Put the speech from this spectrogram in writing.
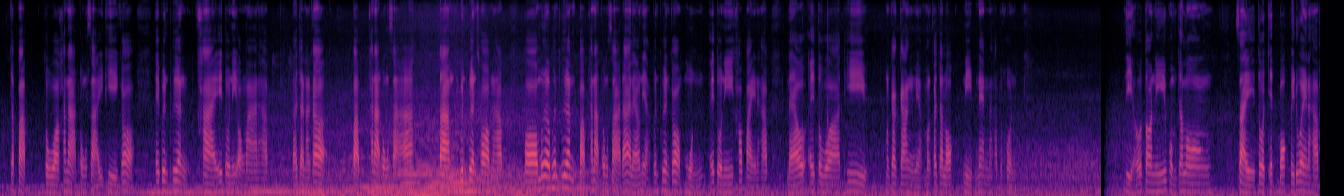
ๆจะปรับตัวขนาดองศาอีกทีก็ให้เพื่อนๆคลายไอ้ตัวนี้ออกมานะครับแล้วจากนั้นก็ปรับขนาดองศา ตามที่เพื่อนๆชอบนะครับ พอเมื่อเพื่อนๆ ปรับขนาดองศาได้แล้วเนี่ย เพื่อนๆก็หมุนไอ้ตัวนี้เข้าไปนะครับ แล้วไอ้ตัวที่มันกลางๆเนี่ยมันก็จะล็อกหนีบแน่นนะครับทุกคน เดี๋ยวตอนนี้ผมจะลองใส่ตัวเจ็ตบ็อกไปด้วยนะครับ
